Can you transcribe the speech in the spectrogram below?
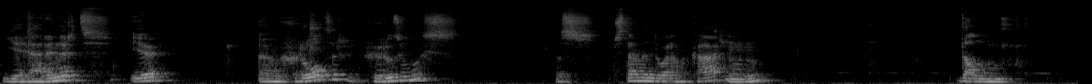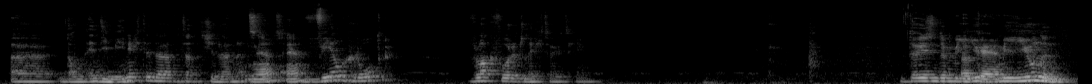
Je herinnert je een groter geroezemoes. Dus stemmen door elkaar. Mhm. Dan, eh, dan in die menigte dat, dat je daarnet stond. ja. Veel groter, vlak voor het licht uitging. Duizenden, miljoen, Oké. miljoenen,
